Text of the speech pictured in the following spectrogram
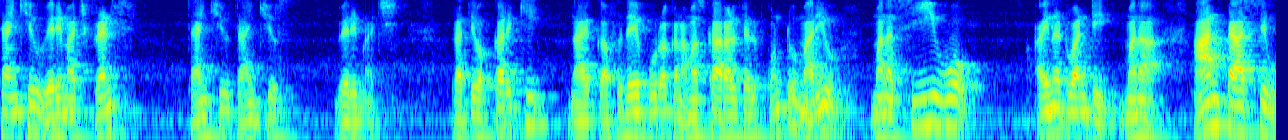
Thank you very much friends. Thank you thank you very much. ప్రతి ఒక్కరికి నా యొక్క హృదయపూర్వక నమస్కారాలు తెలుపుకుంటూ మరియు మన సిఇఓ అయినటువంటి మన ఆన్ ప్యాసివ్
